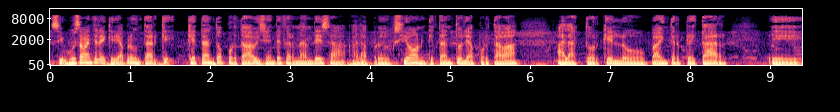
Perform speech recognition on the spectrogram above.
Sí, justamente le quería preguntar qué, qué tanto aportaba Vicente Fernández a, a, la producción, qué tanto le aportaba al actor que lo va a interpretar. Eh,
